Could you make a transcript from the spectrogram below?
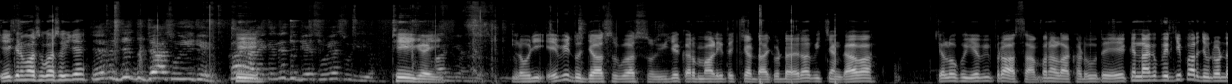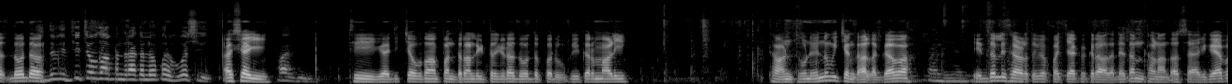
ਇਹ ਕਿੰਨਾ ਸੂਗਾ ਸੂਈ ਜੇ? ਇਹ ਵੀਰ ਜੀ ਦੂਜਾ ਸੂਈ ਜੇ। ਘਰ। ਵਾਲੇ ਕਹਿੰਦੇ ਦੂਜੇ ਸੂਏ ਸੂਈ ਆ। ਠੀਕ ਹੈ ਜੀ। ਹਾਂਜੀ ਹਾਂਜੀ। ਲਓ ਜੀ ਇਹ ਵੀ ਦੂਜਾ ਸੂਗਾ ਸੂਈ ਜੇ ਕਰਮ ਵਾਲੀ ਤੇ ਚੱਡਾ ਚੁੱਡਾ ਇਹਦਾ ਵੀ ਚੰਗਾ ਵਾ। ਚਲੋ ਕੋਈ ਇਹ ਵੀ ਭਰਾ ਸਾਂਭਣ ਵਾਲਾ ਖੜੂ ਤੇ ਇਹ ਕਿੰਨਾ ਕੁ ਵੀਰ ਜੀ ਭਰ ਜੂ ਦੁੱਧ ਦੁੱਧ? ਦੁੱਧ ਵੀਰ ਜੀ 14 15 ਕਿਲੋ ਭਰੂ ਅਸੀਂ। ਅੱਛਾ ਜੀ। ਹਾਂਜੀ। ਠੀਕ ਹੈ ਜੀ 14 15 ਲੀਟਰ ਜਿਹੜਾ ਦੁੱਧ ਭਰੂਗੀ ਕਰਮ ਵਾਲੀ। ਥਣ ਥੁਣ ਇਹਨੂੰ ਵੀ ਚੰਗਾ ਲੱਗਾ ਵਾ। ਹਾਂਜੀ ਹਾਂਜੀ। ਇਧਰਲੀ ਸਾਈਡ ਤੇ ਵੀ ਆਪਾਂ ਚੈੱਕ ਕਰਾ ਦਿੰਦੇ ਤੁਹਾਨੂੰ ਥਣਾ ਦਾ ਸਾਈਜ਼ ਗੈਪ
